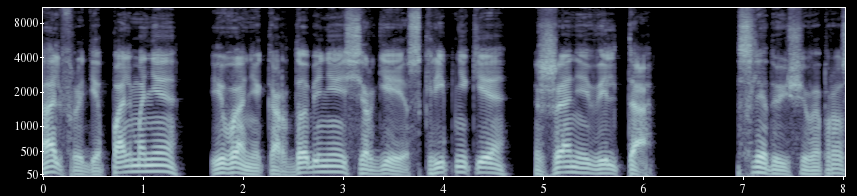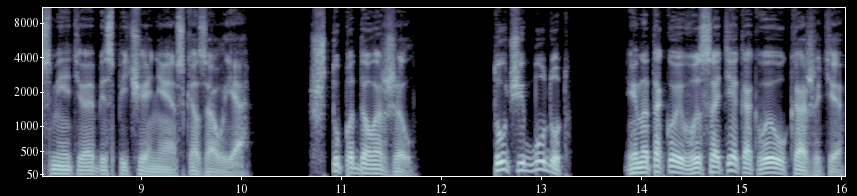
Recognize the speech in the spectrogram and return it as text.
Альфреде Пальмане, Иване Кордобине, Сергее Скрипнике, Жане Вильта. «Следующий вопрос метеообеспечения», — сказал я. Штупа доложил. «Тучи будут, и на такой высоте, как вы укажете.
